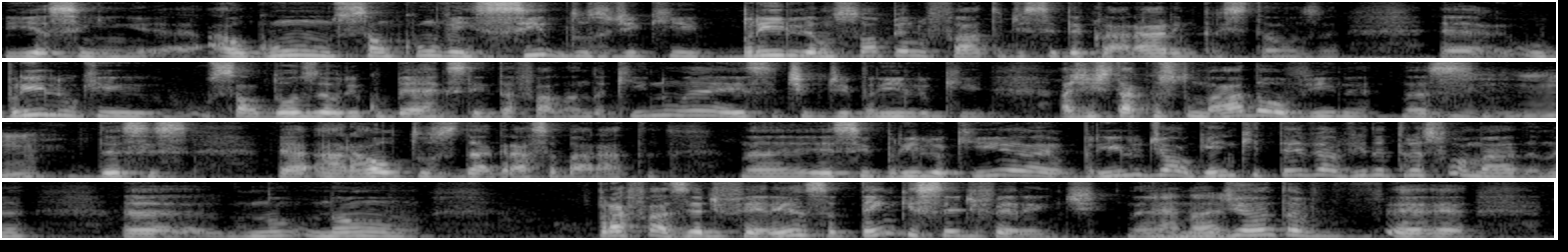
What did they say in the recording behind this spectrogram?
e assim alguns são convencidos de que brilham só pelo fato de se declararem cristãos. Né? É, o brilho que o saudoso Eurico Bergstein está falando aqui não é esse tipo de brilho que a gente está acostumado a ouvir né? Nas, uhum. desses é, arautos da graça barata. Né? Esse brilho aqui é brilho de alguém que teve a vida transformada. Né? É, não, não para fazer a diferença tem que ser diferente. Né? Não adianta é, é,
